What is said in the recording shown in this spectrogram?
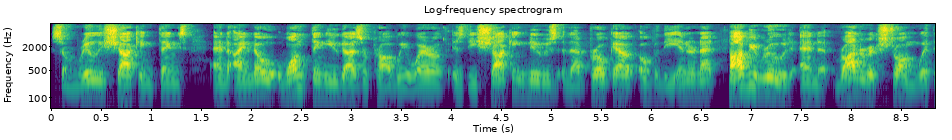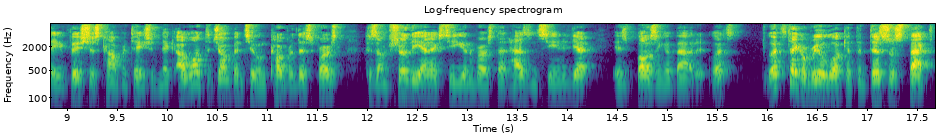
some really shocking things. And I know one thing you guys are probably aware of is the shocking news that broke out over the internet. Bobby Roode and Roderick Strong with a vicious confrontation. Nick, I want to jump into and cover this first because I'm sure the NXT universe that hasn't seen it yet is buzzing about it. Let's let's take a real look at the disrespect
